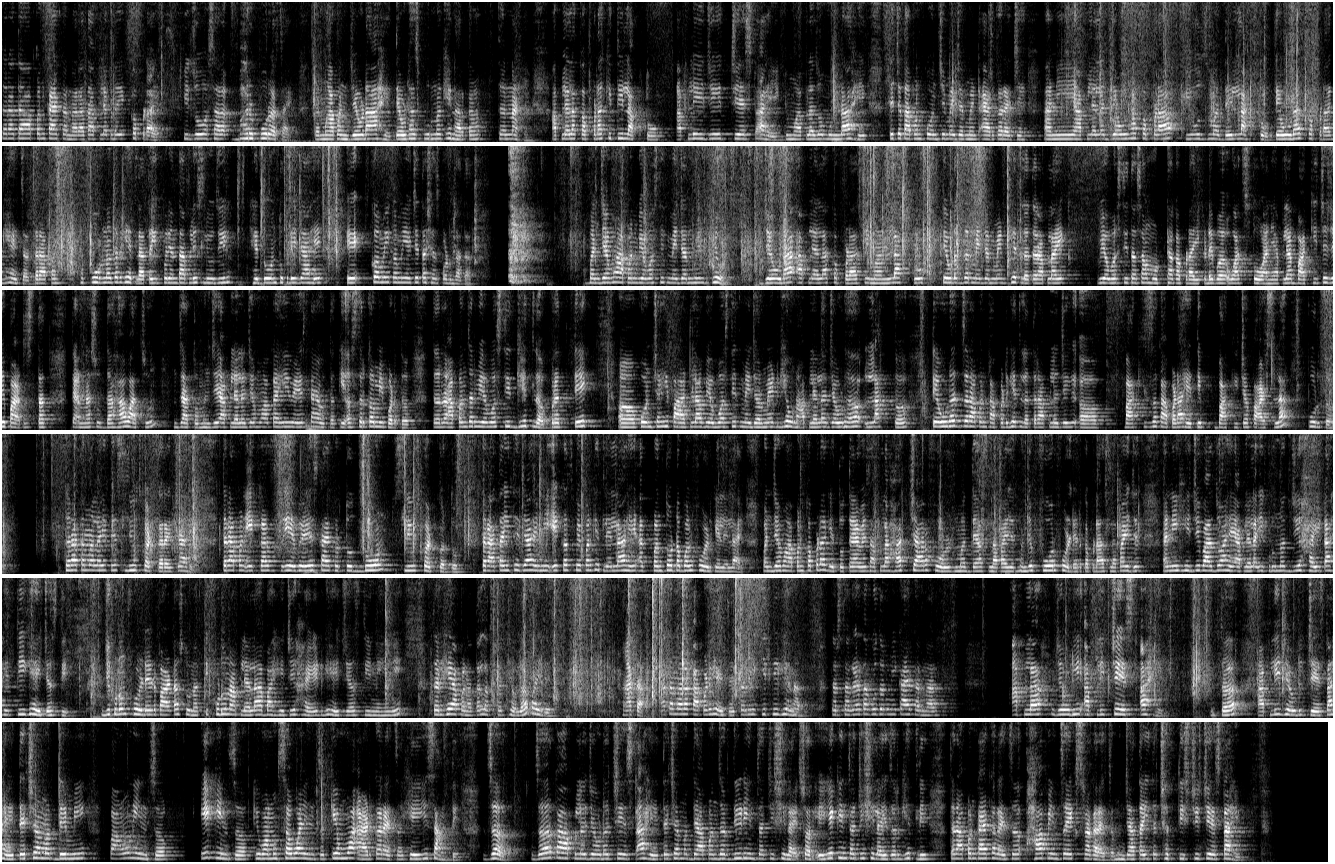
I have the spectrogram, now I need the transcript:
तर आता आपण काय करणार? आता आपल्याकडे एक कपडा आहे की जो असा भरपूरच आहे. तर मग आपण जेवढा आहे तेवढाच पूर्ण घेणार का? तर नाही. आपल्याला कपडा किती लागतो? आपले जे चेस्ट आहे किंवा आपला जो मुंडा आहे त्याच्यात आपण कोणचे मेजरमेंट ॲड करायचे? आणि आपल्याला जेवढा कपडा यूजमध्ये लागतो तेवढाच कपडा घ्यायचा. तर आपण पूर्ण जर घेतला तर इथपर्यंत आपली स्लीव्ज येईल. हे दोन तुकडे जे आहे हे कमी कमी याचे तसेच पडून जातात. पण जेव्हा आपण व्यवस्थित मेजरमेंट घेऊन जेवढा आपल्याला कपडा किमान लागतो तेवढंच जर मेजरमेंट घेतलं तर आपला एक व्यवस्थित असा मोठा कपडा इकडे ब वाचतो आणि आपल्या बाकीचे जे पार्ट असतात त्यांना सुद्धा हा वाचून जातो. म्हणजे आपल्याला जेव्हा काही वेळेस काय होतं की अस्तर कमी पडतं तर आपण जर व्यवस्थित घेतलं प्रत्येक कोणत्याही पार्टला व्यवस्थित मेजरमेंट घेऊन आपल्याला जेवढं लागतं तेवढंच जर आपण कापड घेतलं तर आपलं जे बाकीचं कापड आहे ते बाकीच्या पार्ट्सला पुरतं. तर आता मला इथे स्लीव्ज कट करायचे आहे. तर आपण एकाच ए- वेळेस काय करतो? दोन स्लीव्ज कट करतो. तर आता इथे जे आहे मी एकच पेपर घेतलेला आहे पण तो डबल फोल्ड केलेला आहे. पण जेव्हा आपण कपडा घेतो त्यावेळेस आपला हा चार फोल्डमध्ये असला पाहिजेत. म्हणजे फोर फोल्डेड कपडा असला पाहिजेत. आणि ही जी बाजू आहे आपल्याला इकडूनच जी हाईट आहे ती घ्यायची असती. जिकडून फोल्डेड पार्ट असतो ना तिकडून आपल्याला बाहेरची हाईट घ्यायची असती नेहमी. तर हे आपण आता लक्षात ठेवलं पाहिजे. आता आता मला कापड घ्यायचं आहे तर मी किती घेणार? तर सगळ्यात अगोदर मी काय करणार? आपला जेवढी आपली चेस्ट आहे तर आपली जेवढी चेस्ट आहे त्याच्यामध्ये मी पाऊण इंच एक इंच किंवा मग सव्वा इंच केव्हा ॲड करायचं हेही सांगते. जर जर का आपलं जेवढं चेस्ट आहे त्याच्यामध्ये आपण जर दीड इंचाची शिलाई सॉरी एक इंचाची शिलाई जर घेतली तर आपण काय करायचं? हाफ इंच एक्स्ट्रा करायचं. म्हणजे आता इथं छत्तीसची चेस्ट आहे.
